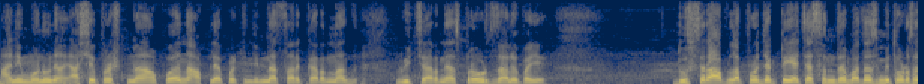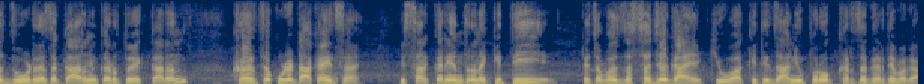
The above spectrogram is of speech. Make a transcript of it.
आणि म्हणून असे प्रश्न आपण आपल्या प्रतिनिधींना सरकारांना विचारण्यास प्रवृत्त झालं पाहिजे. दुसरा आपला प्रोजेक्ट याच्या संदर्भातच मी थोडंसं जोडण्याचं कारण करतो आहे कारण खर्च कुठे टाकायचा आहे? ही सरकारी यंत्रणा किती त्याच्यावर सजग आहे किंवा किती जाणीवपूर्वक खर्च करते बघा.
